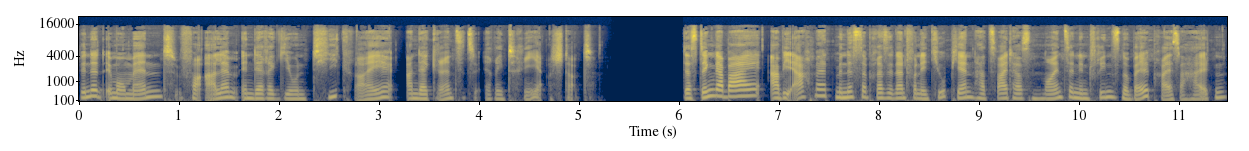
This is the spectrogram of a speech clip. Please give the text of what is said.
findet im Moment vor allem in der Region Tigray an der Grenze zu Eritrea statt. Das Ding dabei, Abiy Ahmed, Ministerpräsident von Äthiopien, hat 2019 den Friedensnobelpreis erhalten.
